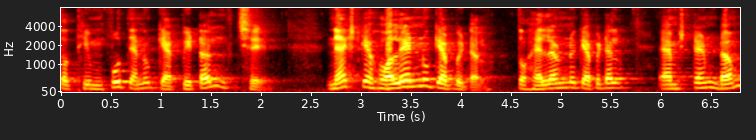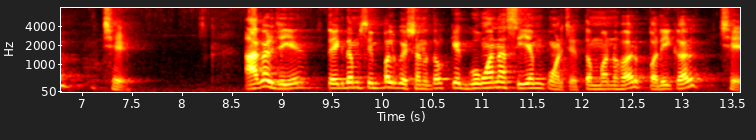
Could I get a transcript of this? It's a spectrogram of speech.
તો થિમ્ફુ તેનું કેપિટલ છે. નેક્સ્ટ કે હોલેન્ડનું કેપિટલ. તો હેલેન્ડનું કેપિટલ એમ્સ્ટેમડમ છે. આગળ જઈએ તો એકદમ સિમ્પલ ક્વેશ્ચન હતો કે ગોવાના સીએમ કોણ છે? તો મનોહર પર્રિકર છે.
